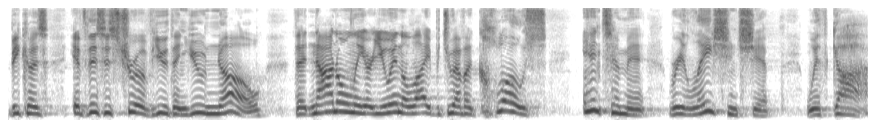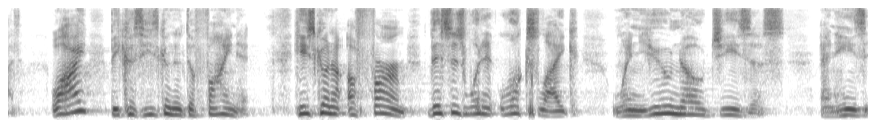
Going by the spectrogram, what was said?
Because if this is true of you, then you know that not only are you in the light, but you have a close, intimate relationship with God. Why? Because he's gonna define it. He's going to affirm this is what it looks like when you know Jesus and he's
